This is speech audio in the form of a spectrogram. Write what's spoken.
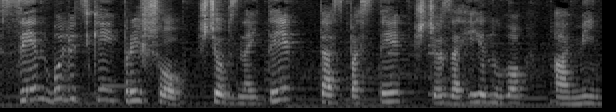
син бо людський прийшов, щоб знайти та спасти, що загинуло. Амінь.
